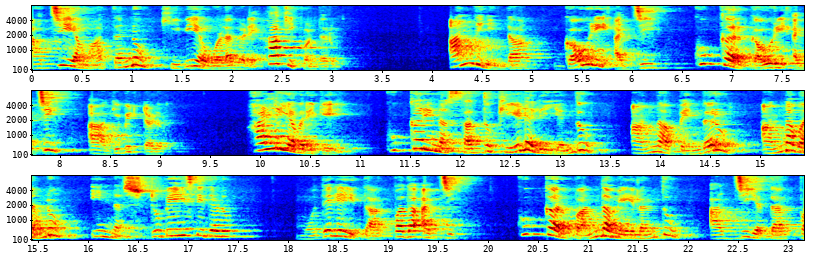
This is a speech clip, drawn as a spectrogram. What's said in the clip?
ಅಜ್ಜಿಯ ಮಾತನ್ನು ಕಿವಿಯ ಒಳಗಡೆ ಹಾಕಿಕೊಂಡರು. ಅಂದಿನಿಂದ ಗೌರಿ ಅಜ್ಜಿ, ಕುಕ್ಕರ್ ಗೌರಿ ಅಜ್ಜಿ ಆಗಿಬಿಟ್ಟಳು. ಹಳ್ಳಿಯವರಿಗೆ ಕುಕ್ಕರಿನ ಸದ್ದು ಕೇಳಲಿ ಎಂದು ಅನ್ನ ಬೆಂದರೂ ಅನ್ನವನ್ನು ಇನ್ನಷ್ಟು ಬೇಯಿಸಿದಳು. ಮೊದಲೇ ದರ್ಪದ ಅಜ್ಜಿ, ಕುಕ್ಕರ್ ಬಂದ ಮೇಲಂತೂ ಅಜ್ಜಿಯ ದರ್ಪ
